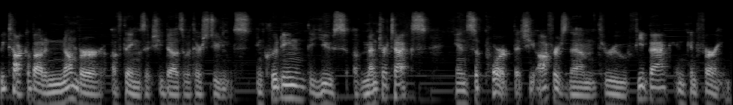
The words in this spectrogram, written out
we talk about a number of things that she does with her students, including the use of mentor texts and support that she offers them through feedback and conferring.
